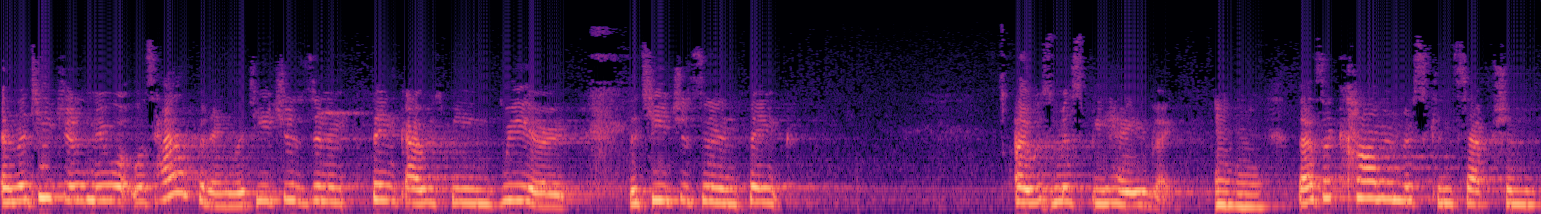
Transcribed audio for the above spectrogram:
And the teachers knew what was happening. The teachers didn't think I was being weird. The teachers didn't think I was misbehaving. That's a common misconception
